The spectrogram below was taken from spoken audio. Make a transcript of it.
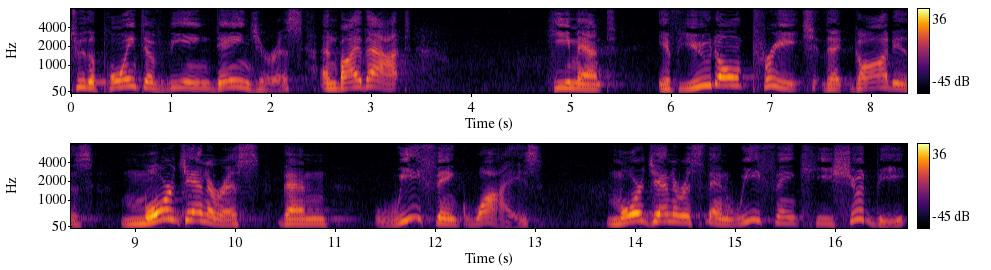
to the point of being dangerous, and by that, he meant if you don't preach that God is more generous than we think wise, more generous than we think he should be,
